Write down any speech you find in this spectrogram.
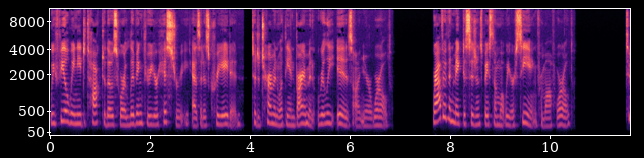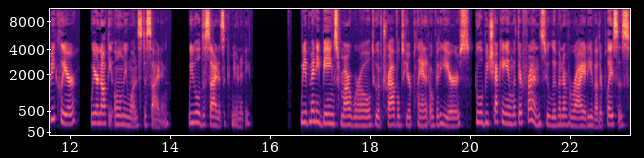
We feel we need to talk to those who are living through your history as it is created to determine what the environment really is on your world, rather than make decisions based on what we are seeing from off world. To be clear, we are not the only ones deciding. We will decide as a community. We have many beings from our world who have traveled to your planet over the years, who will be checking in with their friends who live in a variety of other places.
